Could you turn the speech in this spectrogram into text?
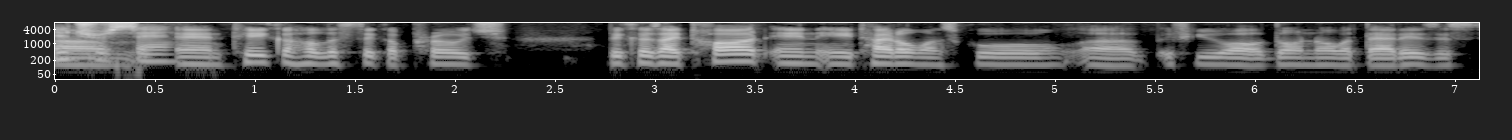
um, Interesting. and take a holistic approach because I taught in a Title One school. Uh, if you all don't know what that is, it's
